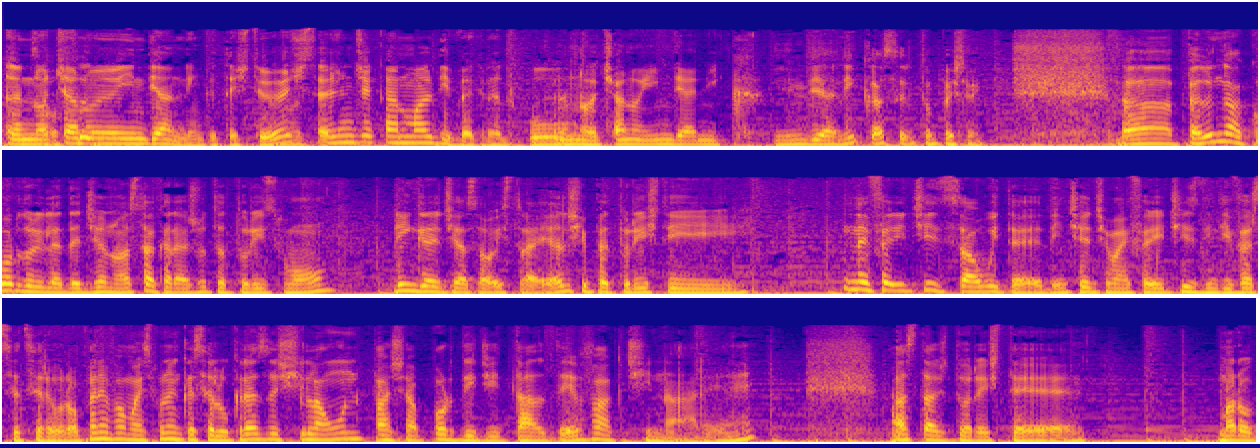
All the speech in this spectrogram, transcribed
În Sau Oceanul Indian, din câte știu eu, și se ajunge ca în Maldive, cred. Cu... În Oceanul Indianic Indianic, a sărit un pește mic. Uh, Pe lângă acordurile de genul ăsta care ajută turismul din Grecia sau Israel și pe turiștii nefericiți sau, uite, din ce în ce mai fericiți din diverse țări europene, vă mai spunem că se lucrează și la un pașaport digital de vaccinare. Asta își dorește, mă rog,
